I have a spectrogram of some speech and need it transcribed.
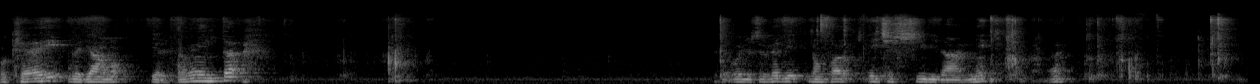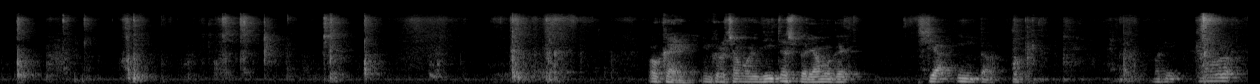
Ok vediamo direttamente voglio cercare di non fare eccessivi danni. Eh. ok incrociamo le dita e speriamo che sia intatto. Ma che cavolo?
